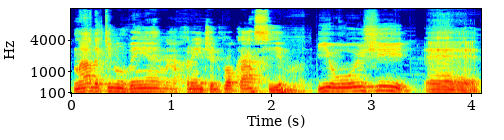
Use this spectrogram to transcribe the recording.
nada que não venha na frente advocacia. E hoje, é,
